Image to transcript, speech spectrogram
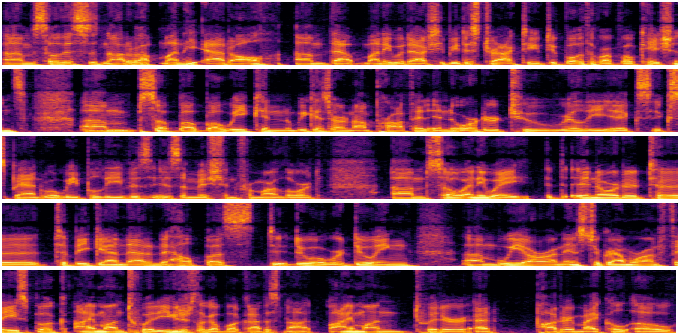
Um, so this is not about money at all. Um, that money would actually be distracting to both of our vocations. Um, so, but but we can we can start a nonprofit in order to really ex- expand what we believe is is a mission from our Lord. Um, so anyway, in order to to begin that and to help us do, do what we're doing, um, we are on Instagram. We're on Facebook. I'm on Twitter. You can just look up what God is not. I'm on Twitter at Padre Michael O.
